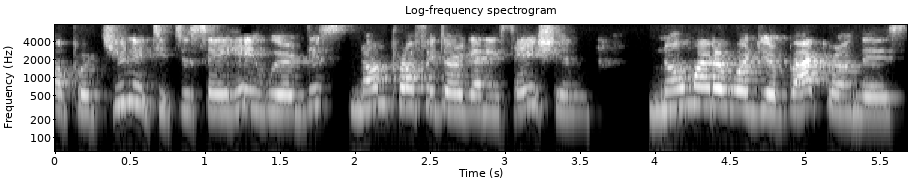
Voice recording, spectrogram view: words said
opportunity to say hey we're this nonprofit organization. No matter what your background is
